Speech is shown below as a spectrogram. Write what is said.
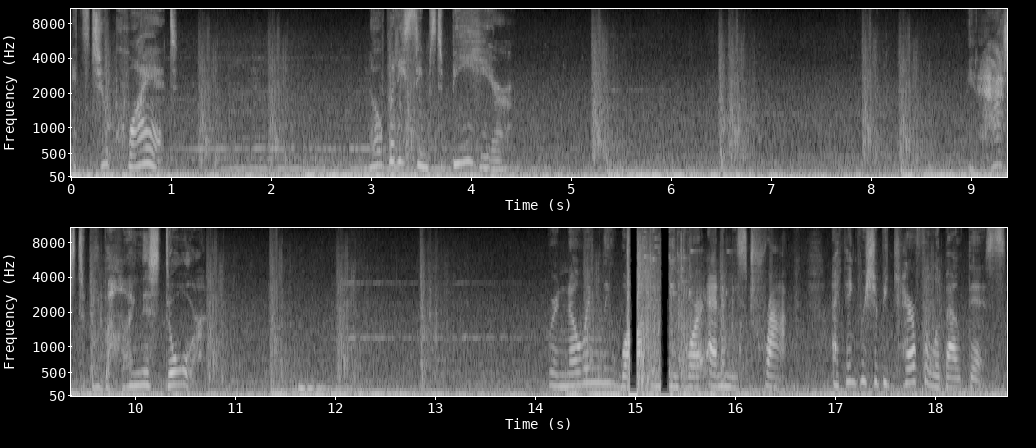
It's too quiet. Nobody seems to be here. It has to be behind this door. We're knowingly walking into our enemy's trap. I think we should be careful about this.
